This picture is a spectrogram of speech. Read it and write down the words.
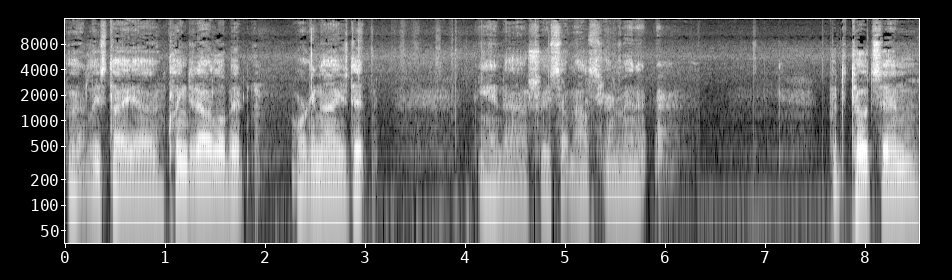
but at least I uh, cleaned it out a little bit, organized it. And uh, I'll show you something else here in a minute. Put the totes in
